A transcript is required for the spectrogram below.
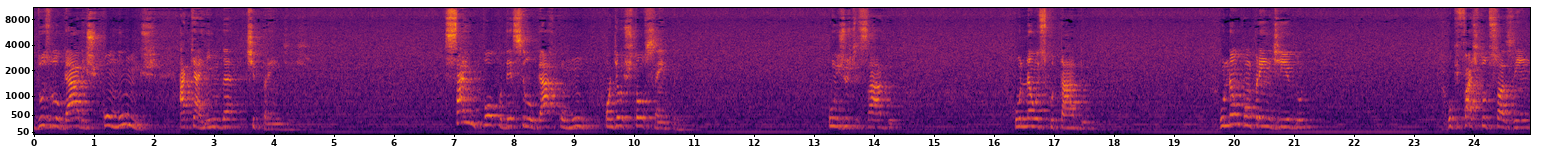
dos lugares comuns a que ainda te prendes. Sai um pouco desse lugar comum onde eu estou sempre. O injustiçado, o não escutado, o não compreendido, o que faz tudo sozinho.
